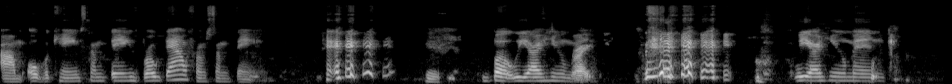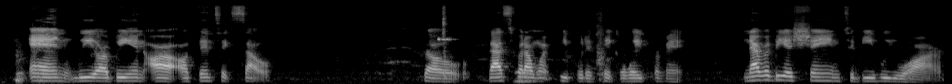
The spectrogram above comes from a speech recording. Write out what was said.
um, overcame some things, broke down from some things. but we are human. Right. we are human and we are being our authentic self. So that's what I want people to take away from it. Never be ashamed to be who you are.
